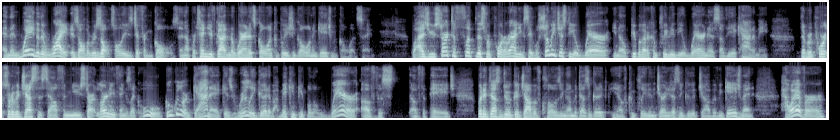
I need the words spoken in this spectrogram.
And then way to the right is all the results, all these different goals. And now pretend you've got an awareness goal, and completion goal, and engagement goal, let's say. Well, as you start to flip this report around, you can say, well, show me just the aware, you know, people that are completing the awareness of the academy. The report sort of adjusts itself and you start learning things like, oh, Google Organic is really good about making people aware of the of the page, but it doesn't do a good job of closing them. It doesn't good, you know, completing the journey. It doesn't do a good job of engagement. However,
